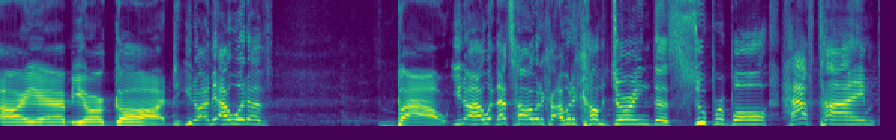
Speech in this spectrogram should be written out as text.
I am your God. You know, I mean, I would have bow. You know, I, that's how I would have. I would have come during the Super Bowl halftime.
